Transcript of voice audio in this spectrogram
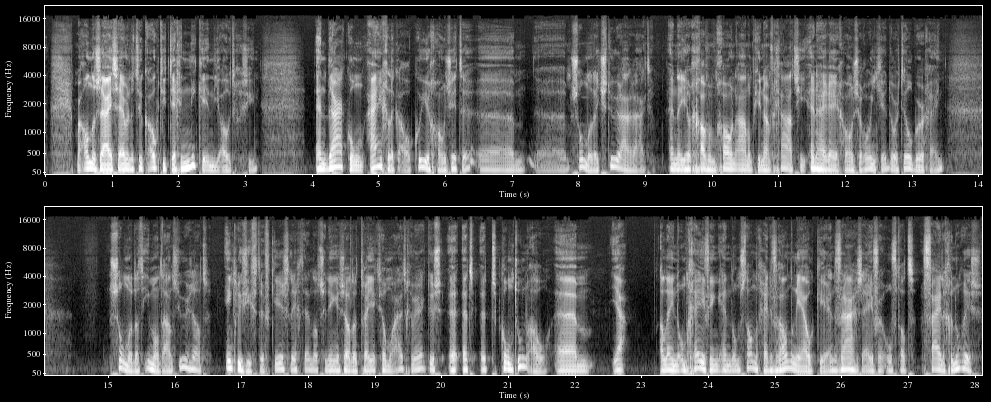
maar anderzijds hebben we natuurlijk ook die technieken in die auto gezien. En daar kon eigenlijk al, kon je gewoon zitten ehm, ehm, zonder dat je stuur aanraakte. En dan je gaf hem gewoon aan op je navigatie en hij reed gewoon zijn rondje door Tilburg heen. Zonder dat iemand aan het stuur zat. Inclusief de verkeerslichten en dat soort dingen. Ze hadden het traject helemaal uitgewerkt. Dus eh, het, het kon toen al. Ehm, ja, alleen de omgeving en de omstandigheden veranderen elke keer. En de vraag is even of dat veilig genoeg is.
